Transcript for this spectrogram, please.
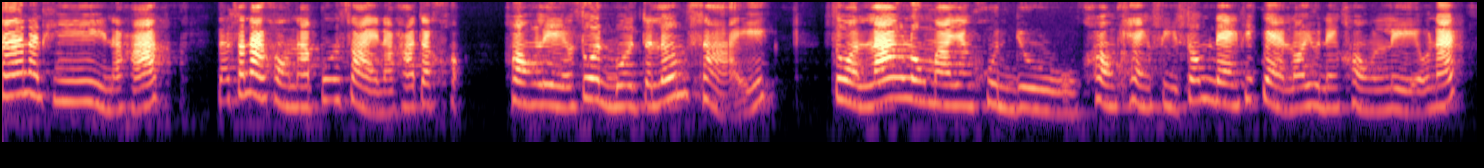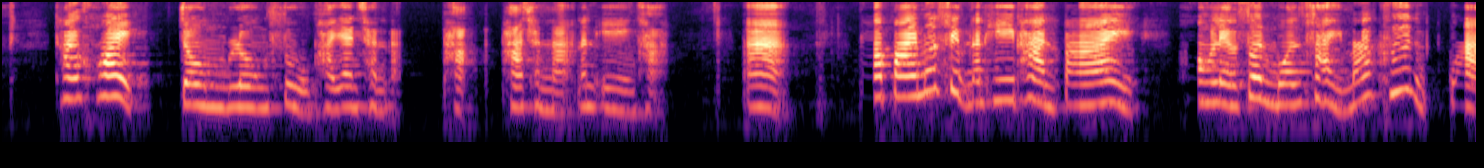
5 นาทีนะคะ ลักษณะของน้ำปูนใสนะคะ จะของเหลวส่วนบนจะเริ่มใส ส่วนล่างลงมายังขุ่นอยู่ ของแข็งสีส้มแดงที่แกวนลอยอยู่ในของเหลวนะ ค่อยๆ จมลงสู่พยัญชนะภาภาชนะนั่นเองค่ะ อ่า ต่อไปเมื่อ 10 นาทีผ่านไป ของเหลวส่วนบนใสมากขึ้นกว่า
